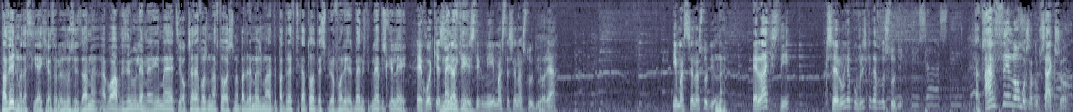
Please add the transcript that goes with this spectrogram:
Τα δίνουμε τα στοιχεία έχει ο Θεός, δεν το συζητάμε. Από, από τη στιγμή που λέμε είμαι έτσι, ο ξάδερφός μου είναι αυτός, είμαι παντρεμένος με ένα- παντρεύτηκα τότε, στις πληροφορίες. Μπαίνεις, την βλέπεις και λέει. Εγώ και εσύ Μένω αυτή εκεί. τη στιγμή είμαστε σε ένα στούντιο, ωραία. Είμαστε σε ένα στούντιο. Ναι. Ελάχιστοι ξέρουν που βρίσκεται αυτό το στούντιο. Αν θέλω όμως να το ψάξω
